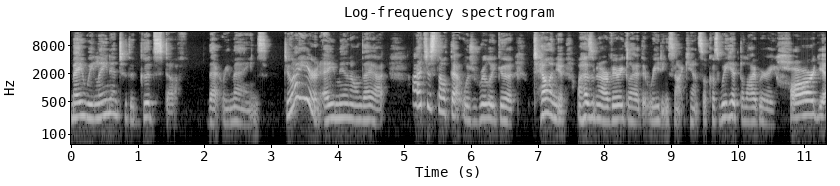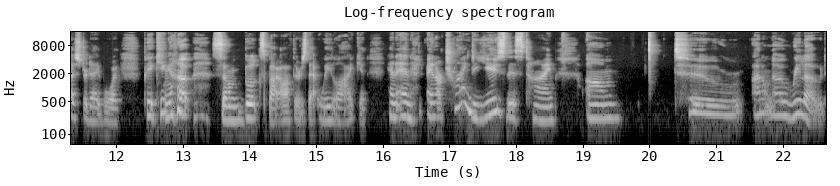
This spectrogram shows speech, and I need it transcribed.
May we lean into the good stuff that remains. Do I hear an amen on that? I just thought that was really good. I'm telling you, my husband and I are very glad that reading's not canceled because we hit the library hard yesterday, boy, picking up some books by authors that we like and and and, and are trying to use this time um, to I don't know reload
